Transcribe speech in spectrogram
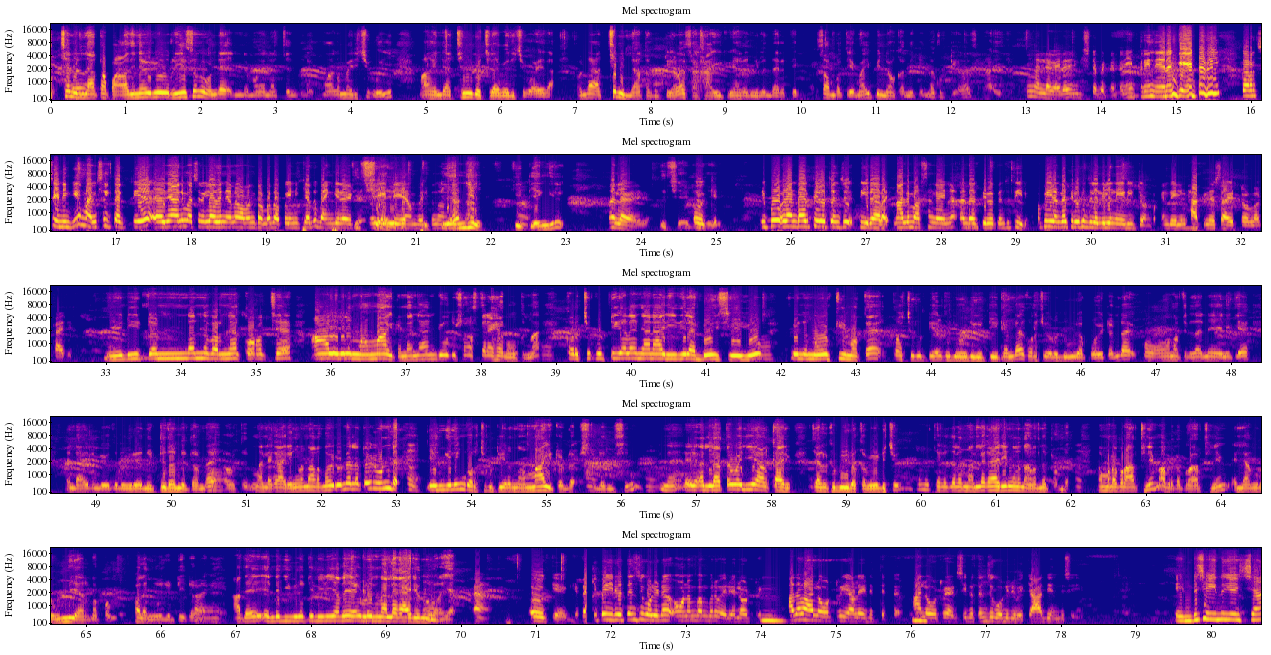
അച്ഛനില്ലാത്ത അതിനൊരു റീസണും ഉണ്ട് എന്റെ മകൻ അച്ഛൻ മകൻ മരിച്ചുപോയി. മകന്റെ അച്ഛനും കൊച്ചിലെ മരിച്ചു പോയതാ. അതുകൊണ്ട് അച്ഛനില്ലാത്ത കുട്ടികളെ സഹായിക്കും ഏതെങ്കിലും തരത്തിൽ സാമ്പത്തികമായി പിന്നോക്കം നിൽക്കുന്ന കുട്ടികളെ സഹായിക്കും. നല്ല കാര്യം. എനിക്ക് ഇഷ്ടപ്പെട്ടു ഞാൻ ഇത്രയും നേരം കേട്ടതിൽ കുറച്ച് എനിക്ക് മനസ്സിൽ തട്ടിയ ഞാനും അച്ഛനില്ലാതെ തന്നെയാണ് വളർന്നിട്ടുള്ളത്. അപ്പൊ എനിക്കത് ഭയങ്കരമായിട്ട് ചെയ്യാൻ പറ്റുന്നുണ്ട്. കിട്ടിയെങ്കിൽ നല്ല കാര്യം. തീർച്ചയായിട്ടും ഓക്കെ ഇപ്പൊ രണ്ടായിരത്തി ഇരുപത്തി അഞ്ച് തീരാറായി. നാല് മാസം കഴിഞ്ഞ രണ്ടായിരത്തി ഇരുപത്തി അഞ്ച് തീരും. അപ്പൊ ഈ രണ്ടായിരത്തി ഇരുപത്തി അഞ്ചിൽ എന്തെങ്കിലും നേടിയിട്ടുണ്ടോ? എന്തെങ്കിലും ഹാപ്പിനെസ് ആയിട്ടുള്ള കാര്യം? നേടിയിട്ടുണ്ടെന്ന് പറഞ്ഞാൽ കുറച്ച് ആളുകൾ നന്നായിട്ടുണ്ട്. ഞാൻ ജ്യോതിശാസ്ത്രരേഖ നോക്കുന്ന കുറച്ച് കുട്ടികളെ ഞാൻ ആ രീതിയിൽ അഡ്വൈസ് ചെയ്യൂ. പിന്നെ നോക്കിയുമൊക്കെ കുറച്ച് കുട്ടികൾക്ക് ജോലി കിട്ടിയിട്ടുണ്ട് കുറച്ചുകൂടെ ദൂരെ പോയിട്ടുണ്ട്. ഇപ്പോൾ ഓണത്തിന് തന്നെ എനിക്ക് രണ്ടായിരം രൂപയ്ക്ക് ദൂരെ നിട്ട് തന്നിട്ടുണ്ട്. അവർക്ക് നല്ല കാര്യങ്ങൾ നടന്നവരുണ്ട് അല്ലാത്തവരും ഉണ്ട് എങ്കിലും കുറച്ച് കുട്ടികൾ നന്നായിട്ടുണ്ട്. സ്റ്റുഡൻസും പിന്നെ അല്ലാത്ത വലിയ ആൾക്കാരും ചിലർക്ക് വീടൊക്കെ മേടിച്ചു. ചില ചില നല്ല കാര്യങ്ങൾ നടന്നിട്ടുണ്ട്. നമ്മുടെ പ്രാർത്ഥനയും അവരുടെ പ്രാർത്ഥനയും എല്ലാം കൂടെ ഒന്നു ചേർന്നപ്പം ഫലങ്ങൾ കിട്ടിയിട്ടുണ്ട്. അതേ എന്റെ ജീവിതത്തിൽ ഇനി അതേ ഉള്ളൊരു നല്ല കാര്യം എന്ന് പറയാം. ഓക്കെ ഓക്കെ ഇപ്പൊ ഇരുപത്തഞ്ച് കോടിയുടെ ഓണം ബമ്പർ വരും ലോട്ടറി അഥവാ ആ ലോട്ടറി ഇയാൾ എടുത്തിട്ട് ആ ലോട്ടറി അടിച്ച് ഇരുപത്തഞ്ച് കോടി രൂപയ്ക്ക് ആദ്യം എന്ത് ചെയ്യും? എന്ത് ചെയ്യുന്നു ചോദിച്ചാ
